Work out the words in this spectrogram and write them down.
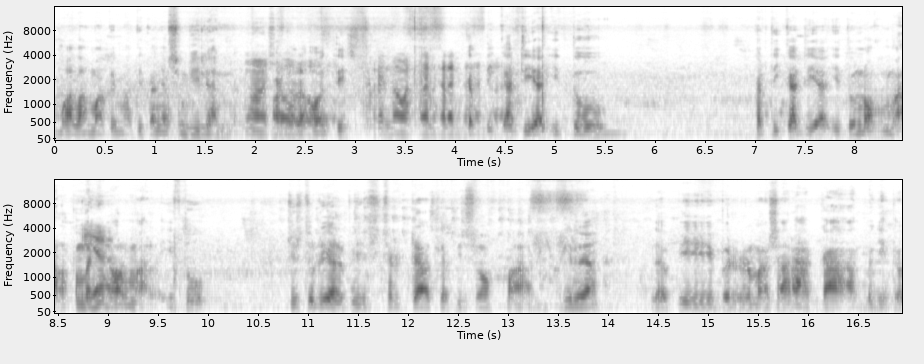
malah matematikanya 9, Masya padahal Allah. autis. keren banget keren keren keren ketika dia itu ketika dia itu normal kembali Iya. normal itu justru dia lebih cerdas lebih sopan gitu ya lebih bermasyarakat begitu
